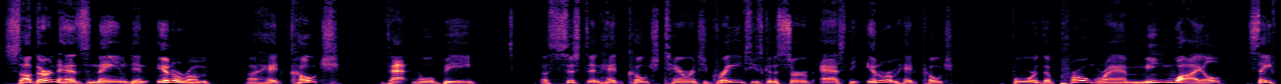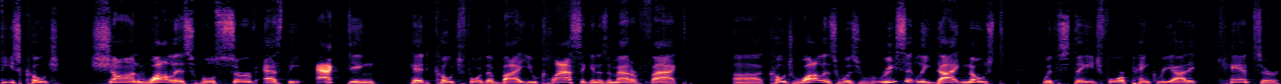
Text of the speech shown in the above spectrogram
Southern has named an interim head coach that will be assistant head coach Terrence Graves. He's going to serve as the interim head coach for the program. Meanwhile, safeties coach Sean Wallace will serve as the acting head coach for the Bayou Classic. And as a matter of fact, uh, Coach Wallace was recently diagnosed with stage four pancreatic cancer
